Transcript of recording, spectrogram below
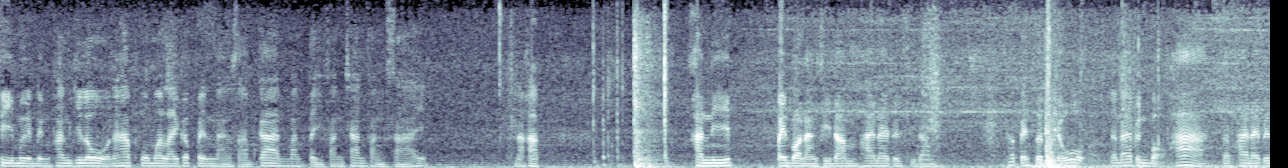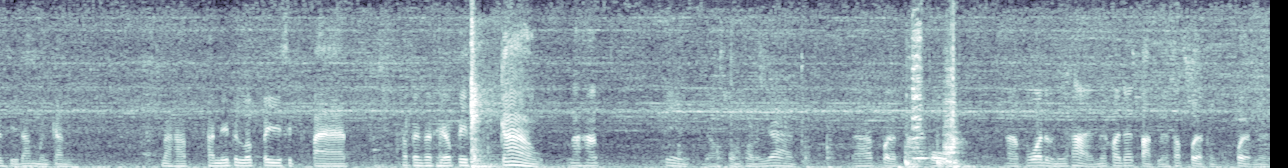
สี่หมื่นหนึ่งพันกิโลนะครับพวงมาลัยก็เป็นหนังสามก้านมันติฟังก์ชันฝั่งซ้ายนะครับ คันนี้เป็นเบาะหนังสีดำภายในเป็นสีดำถ้าเป็นสเตียลจะได้เป็นเบาะผ้า แต่ภายในเป็นสีดำเหมือนกันนะครับ คันนี้เป็นรถปี 18 ถ้าเป็นสเตียลปี 19 นะครับนี่เดี๋ยวผมขออนุญาตนะครับเปิดฝาโกงนะเพราะว่าเดี๋ยวนี้ถ่ายไม่ค่อยได้ตัดเลยถ้าเปิดผมเปิดเลย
